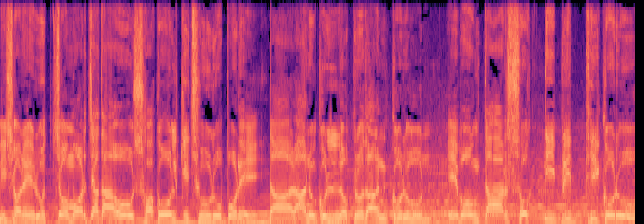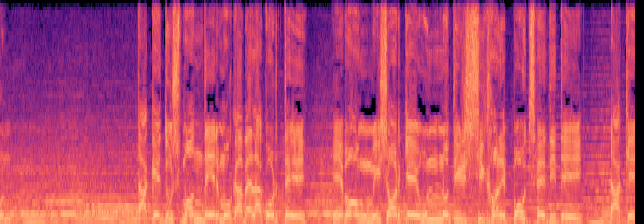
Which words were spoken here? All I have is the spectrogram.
মিশরের উচ্চ মর্যাদা ও সকল কিছুর উপরে তার আনুকূল্য প্রদান করুন এবং তার শক্তি বৃদ্ধি করুন। তাকে দুশ্মনদের মোকাবেলা করতে এবং মিশরকে উন্নতির শিখরে পৌঁছে দিতে তাকে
